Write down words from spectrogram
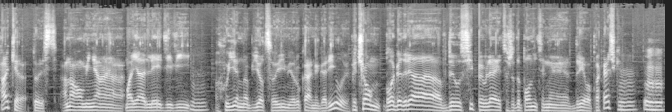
хакера, то есть она у меня, моя леди Ви, Мгм. охуенно бьет своими руками гориллы. Причем благодаря в DLC появляется же дополнительное древо прокачки, Мгм.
